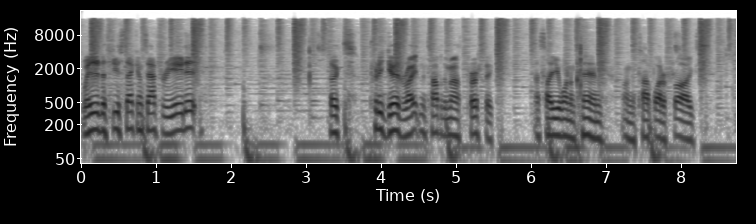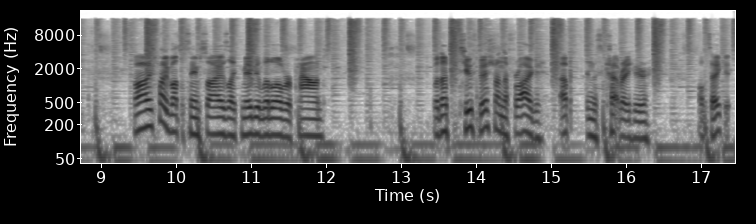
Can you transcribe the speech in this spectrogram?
Waited a few seconds after he ate it. Hooked pretty good right in the top of the mouth, perfect. That's how you want them pinned on the top water frogs. Oh, he's probably about the same size, like maybe a little over a pound. But that's two fish on the frog up in this cut right here. I'll take it.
